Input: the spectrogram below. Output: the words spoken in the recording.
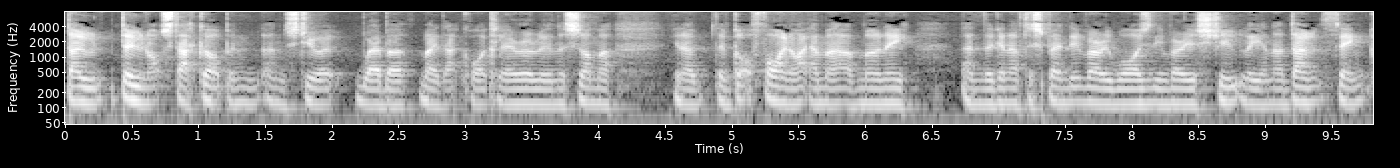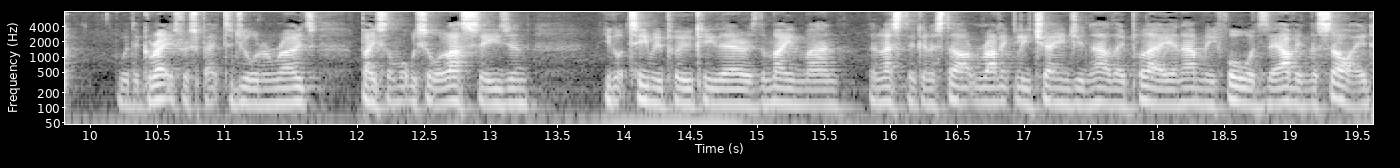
don't do not stack up. And, and Stuart Webber made that quite clear earlier in the summer. You know they've got a finite amount of money and they're going to have to spend it very wisely and very astutely. And I don't think, with the greatest respect to Jordan Rhodes, based on what we saw last season, you've got Teemu Pukki there as the main man. Unless they're going to start radically changing how they play and how many forwards they have in the side,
